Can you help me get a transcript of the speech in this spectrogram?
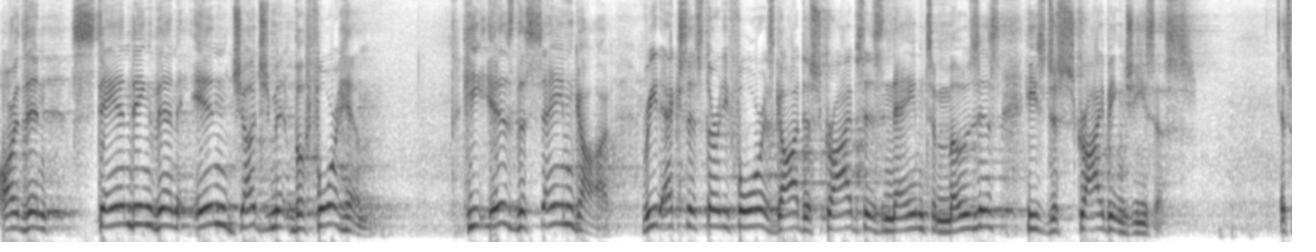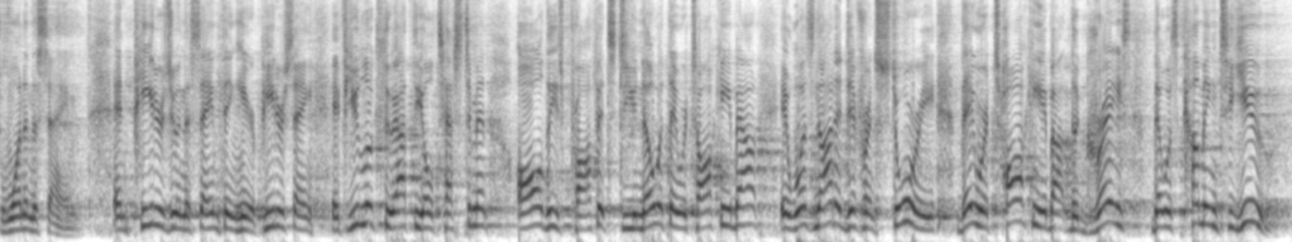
are then standing then in judgment before him. He is the same God. Read Exodus 34 as God describes his name to Moses, he's describing Jesus. It's one and the same. And Peter's doing the same thing here. Peter's saying, if you look throughout the Old Testament, all these prophets, do you know what they were talking about? It was not a different story. They were talking about the grace that was coming to you.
